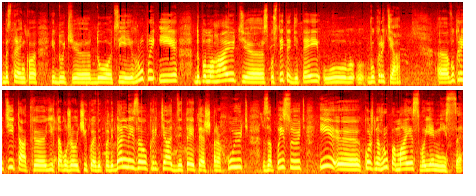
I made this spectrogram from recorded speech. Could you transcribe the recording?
бистренько йдуть е, до цієї групи і допомагають е, спустити дітей у, в укриття. В укритті так їх там уже очікує відповідальний за укриття. Дітей теж рахують, записують, і кожна група має своє місце.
